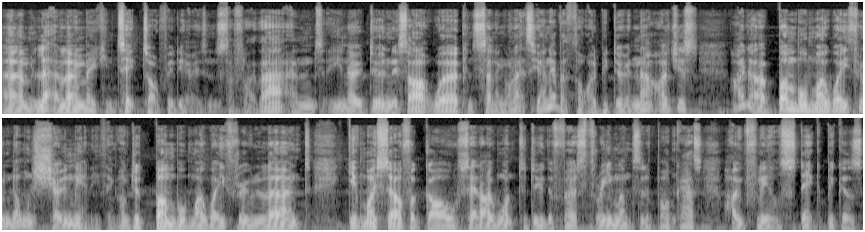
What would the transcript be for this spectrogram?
Um, let alone making TikTok videos and stuff like that, and you know, doing this artwork and selling on Etsy. I never thought I'd be doing that. I've just I know, I bumbled my way through. No one's shown me anything. I've just bumbled my way through, learnt, give myself a goal, said I want to do the first three months of the podcast. Hopefully it'll stick because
